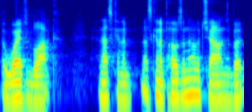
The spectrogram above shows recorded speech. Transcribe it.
the wedge block, and that's gonna that's gonna pose another challenge, but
